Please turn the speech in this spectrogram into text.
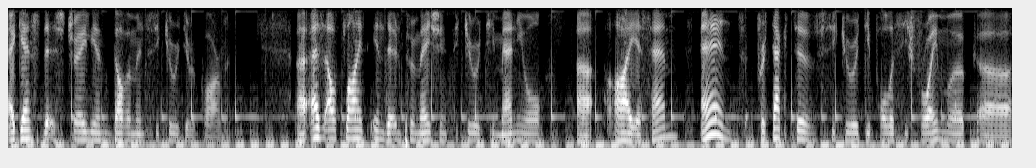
against the Australian government security requirement. Uh, as outlined in the Information Security Manual uh, ISM and Protective Security Policy Framework uh,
